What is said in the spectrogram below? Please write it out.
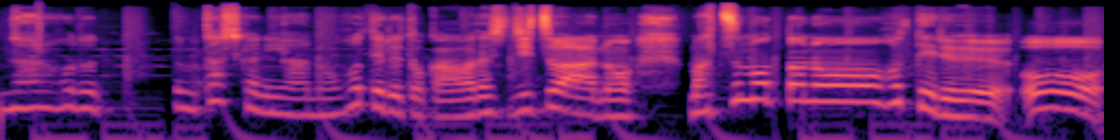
なるほど。でも確かにあのホテルとか私実はあの松本のホテルを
